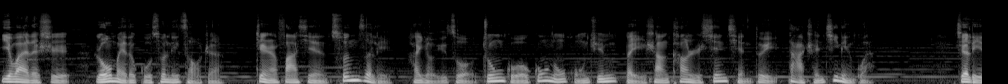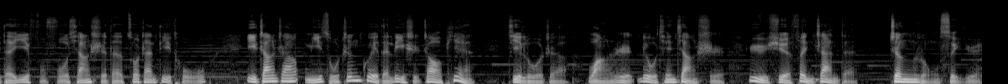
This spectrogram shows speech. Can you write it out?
意外的是，柔美的古村里走着，竟然发现村子里还有一座中国工农红军北上抗日先遣队大臣纪念馆。这里的一幅幅详实的作战地图，一张张弥足珍贵的历史照片，记录着往日六千将士浴血奋战的峥嵘岁月。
